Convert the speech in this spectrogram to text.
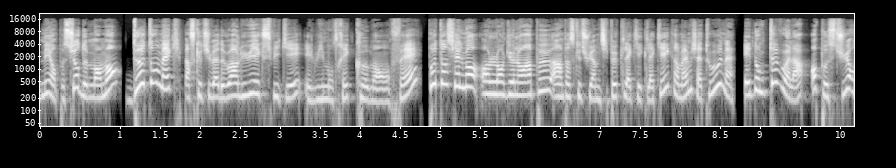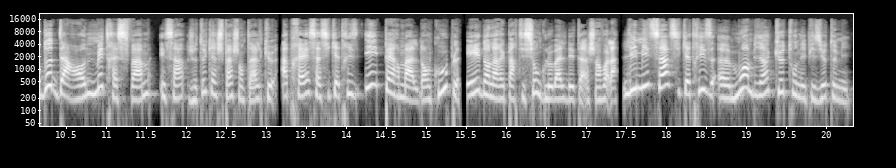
mais en posture de maman de ton mec, parce que tu vas devoir lui expliquer et lui montrer comment on fait, potentiellement en l'engueulant un peu, hein, parce que tu es un petit peu claqué-claqué quand même, chatoun, et donc te voilà en posture de daronne, maîtresse femme, et ça, je te cache pas Chantal, que après, ça cicatrise hyper mal dans le couple et dans la répartition globale des tâches, hein, voilà. Limite, ça cicatrise euh, moins bien que ton épisiotomie.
